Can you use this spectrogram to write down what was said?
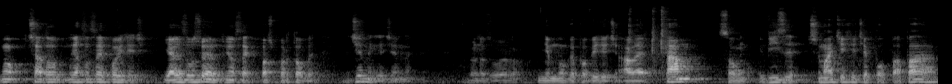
no trzeba to jasno sobie powiedzieć. Ja już złożyłem wniosek paszportowy. Gdzie my jedziemy? Wenezuela. Nie mogę powiedzieć, ale tam są wizy. Trzymajcie się ciepło, pa pa.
